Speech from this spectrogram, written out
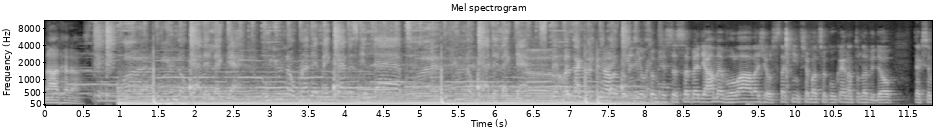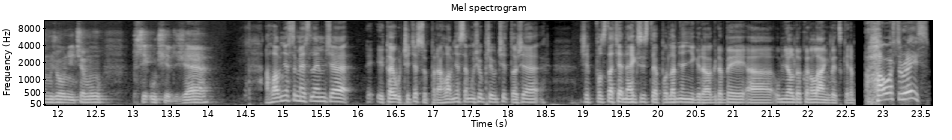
Nádhera. Ale tak ve finále to není o tom, že se sebe děláme vola, ale že ostatní třeba, co koukají na tohle video, tak se můžou něčemu přiučit, že? A hlavně si myslím, že i to je určitě super. A hlavně se můžu přiučit to, že že v podstatě neexistuje podle mě nikdo, kdo by uh, uměl dokonale anglicky. How was the race?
